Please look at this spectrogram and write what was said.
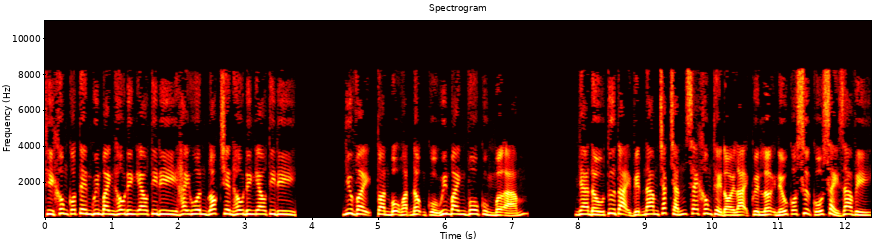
thì không có tên Winbank Holding Ltd hay One Blockchain Holding Ltd. Như vậy, toàn bộ hoạt động của Winbank vô cùng mờ ám. Nhà đầu tư tại Việt Nam chắc chắn sẽ không thể đòi lại quyền lợi nếu có sự cố xảy ra vì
